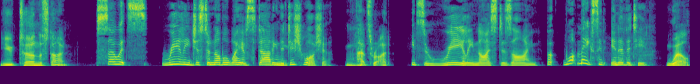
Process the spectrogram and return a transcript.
you turn the stone. So it's really just a novel way of starting the dishwasher. That's right. It's a really nice design. But what makes it innovative? Well,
